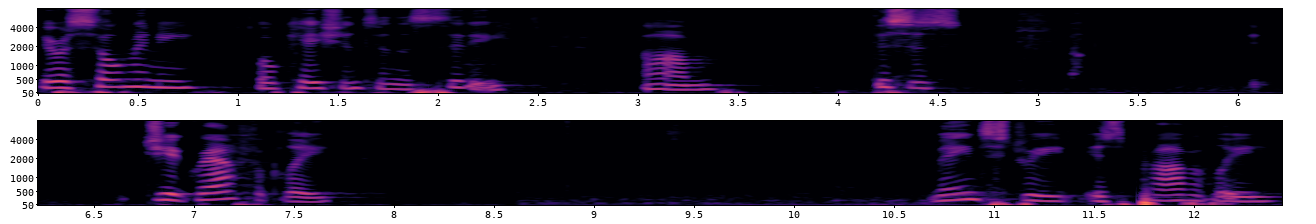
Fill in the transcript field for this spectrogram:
there are so many locations in the city. Um, This is geographically, Main Street is probably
